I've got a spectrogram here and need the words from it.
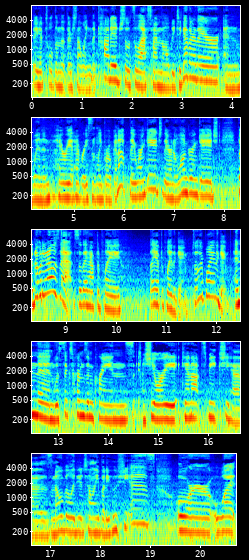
they have told them that they're selling the cottage. So it's the last time they'll be together there. And Wyn and Harriet have recently broken up. They were engaged. They are no longer engaged, but nobody knows that. So they have to play they have to play the game. So they're playing the game. And then with Six Crimson Cranes, Shiori cannot speak. She has no ability to tell anybody who she is or what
